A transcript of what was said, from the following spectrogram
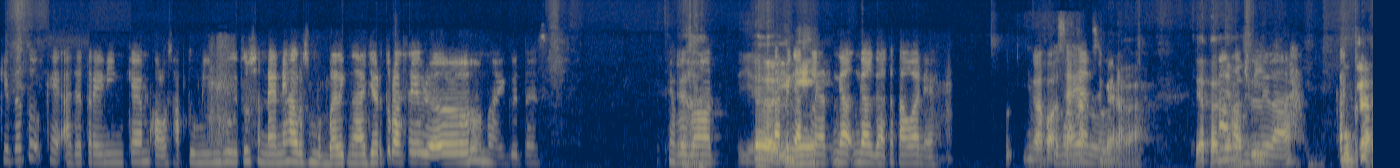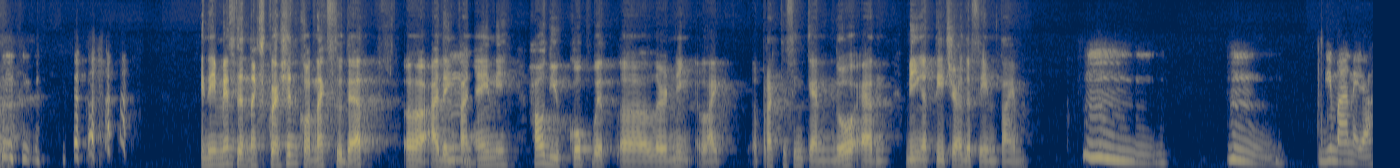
kita tuh kayak ada training camp kalau Sabtu Minggu itu Seninnya harus balik ngajar tuh rasanya udah oh my goodness capek banget Iya. Eh, tapi nggak ini- keliat nggak nggak nggak ketahuan ya Enggak kok lumayan sehat loh. Enggak. Kelihatannya masih alhamdulillah bugar. ini Miss, the next question connects to that. Uh, ada yang Hmm. tanya ini, how do you cope with uh, learning like uh, practicing kendo and being a teacher at the same time? Hmm, hmm, gimana ya?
